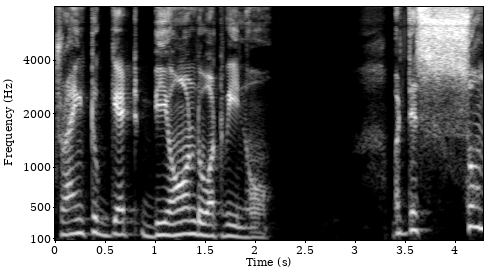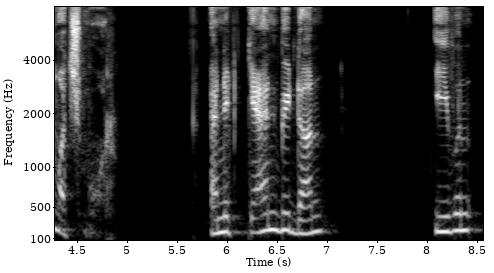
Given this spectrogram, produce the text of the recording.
trying to get beyond what we know. But there's so much more. And it can be done even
